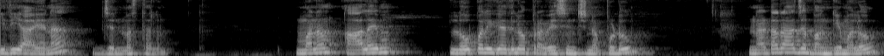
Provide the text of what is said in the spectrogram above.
ఇది ఆయన జన్మస్థలం. మనం ఆలయం లోపలి గదిలో ప్రవేశించినప్పుడు నటరాజ భంగిమలో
